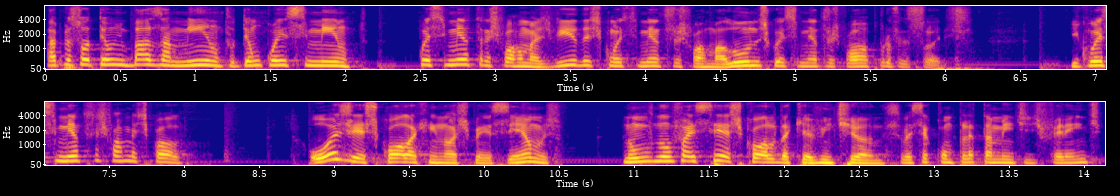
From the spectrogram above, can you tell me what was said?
A pessoa tem um embasamento, tem um conhecimento. Conhecimento transforma as vidas, conhecimento transforma alunos, conhecimento transforma professores. E conhecimento transforma a escola. Hoje, a escola que nós conhecemos não, não vai ser a escola daqui a 20 anos. Vai ser completamente diferente.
